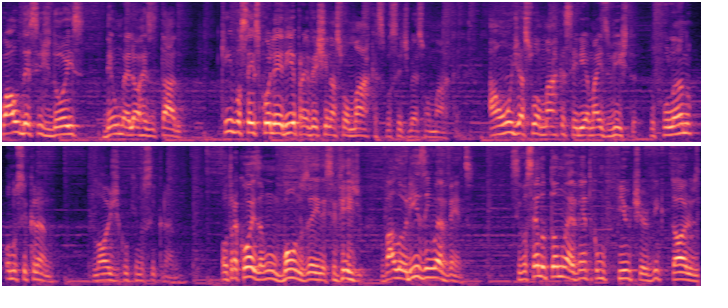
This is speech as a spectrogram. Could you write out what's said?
Qual desses dois deu um melhor resultado? Quem você escolheria para investir na sua marca se você tivesse uma marca? aonde a sua marca seria mais vista? No fulano ou no cicrano? Lógico que no cicrano. Outra coisa, um bônus aí nesse vídeo, valorizem o evento. Se você lutou num evento como Future, Victorious,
